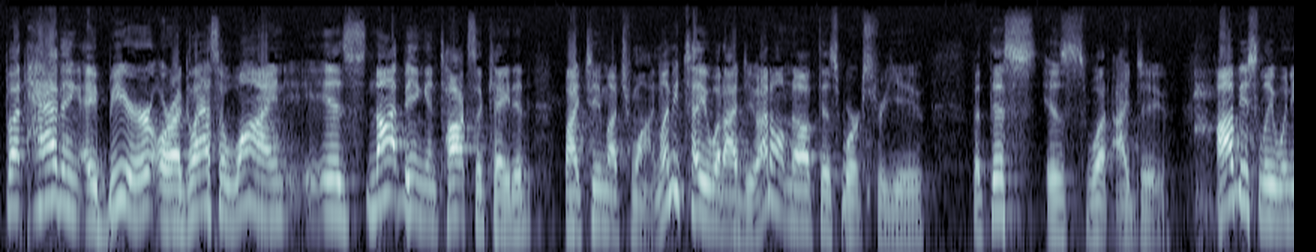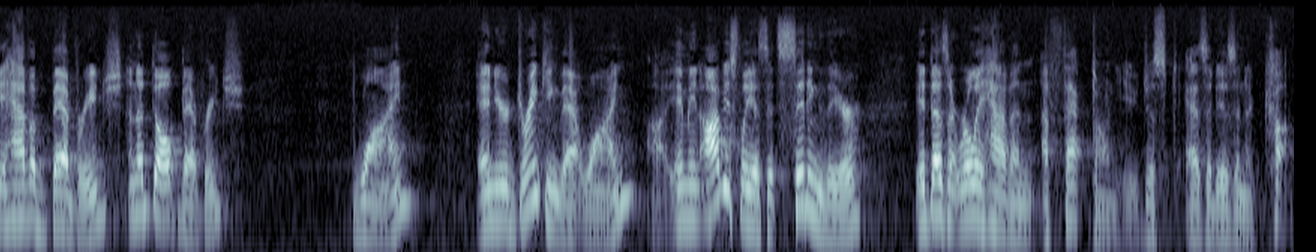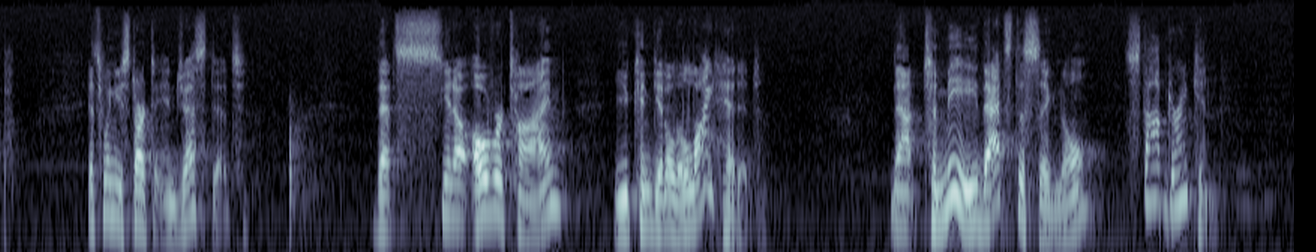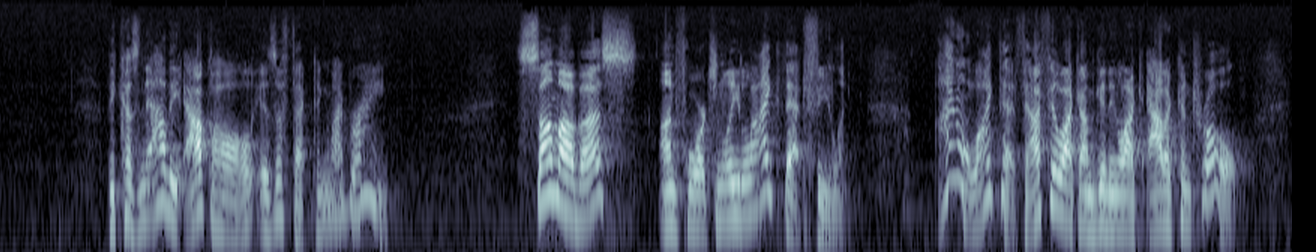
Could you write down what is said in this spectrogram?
But having a beer or a glass of wine is not being intoxicated by too much wine. Let me tell you what I do. I don't know if this works for you, but this is what I do. Obviously, when you have a beverage, an adult beverage, wine, and you're drinking that wine, I mean, obviously, as it's sitting there, it doesn't really have an effect on you, just as it is in a cup. It's when you start to ingest it that's, you know, over time, you can get a little lightheaded. Now, to me, that's the signal stop drinking. Because now the alcohol is affecting my brain. Some of us, unfortunately, like that feeling. I don't like that. I feel like I'm getting like out of control.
